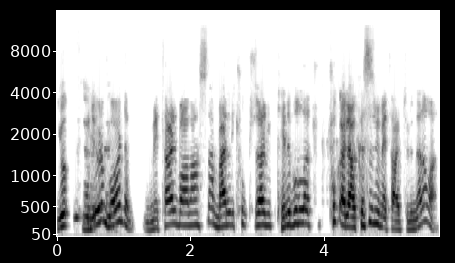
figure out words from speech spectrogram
Yok, biliyorum bu arada metal bağlantısından ben de çok güzel bir Cannibal'la çok, çok alakasız bir metal türünden ama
